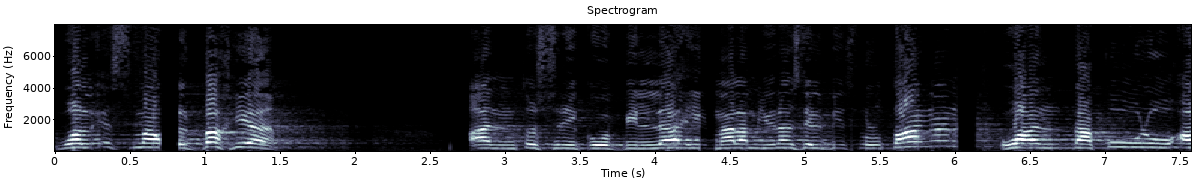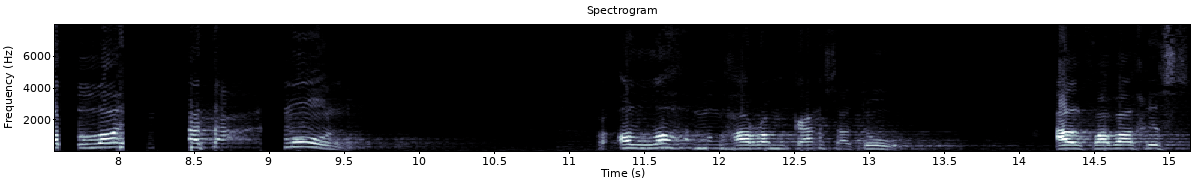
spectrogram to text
wal isma wal baghya an tusriku billahi malam yunazil bi sultanan wa an taqulu Allah ma ta'lamun. Allah mengharamkan satu. Al-fawahis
